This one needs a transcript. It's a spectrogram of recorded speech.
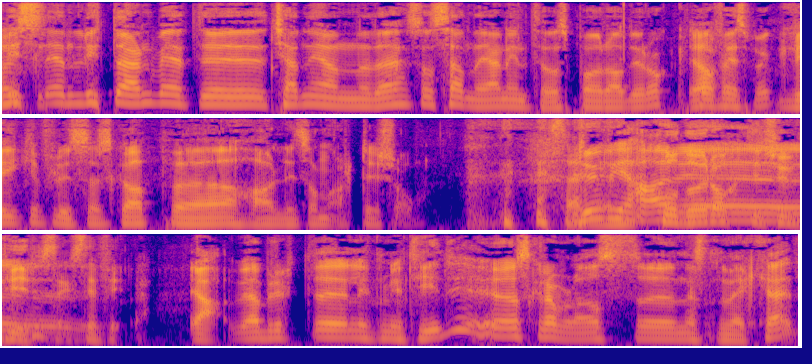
Hvis en lytteren vet, eh, kjenner igjen det, så send det gjerne inn til oss på Radio Rock ja, på Facebook. Hvilke flyselskap uh, har litt sånn artig show? Du, vi har, Koderock til eh, 2464. Ja, vi har brukt eh, litt mye tid. Vi har skravla oss eh, nesten vekk her.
